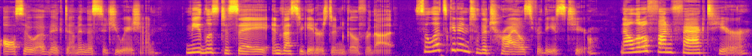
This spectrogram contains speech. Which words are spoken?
also a victim in this situation. Needless to say, investigators didn't go for that. So let's get into the trials for these two. Now, a little fun fact here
